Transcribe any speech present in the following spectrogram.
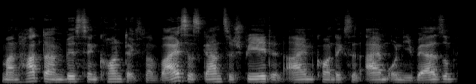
man hat da ein bisschen Kontext. Man weiß, das Ganze spielt in einem Kontext, in einem Universum.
